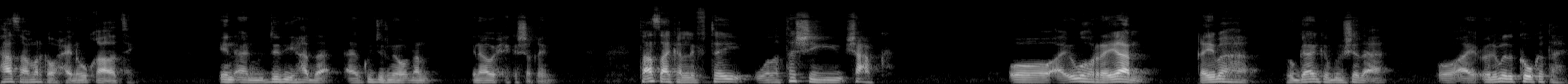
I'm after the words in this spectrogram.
taasaa marka waxay nagu qaadatay in aan muddadii hadda aan ku jirnay oo dhan inaan wixii ka shaqeyno taasaa kaliftay wadatashigai shacabka oo ay ugu horeeyaan qeybaha hoggaanka bulshada ah oo ay culimmadu kow ka tahay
